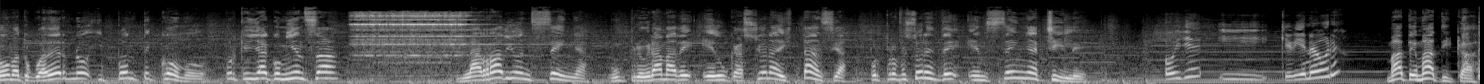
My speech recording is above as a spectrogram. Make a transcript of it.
Toma tu cuaderno y ponte cómodo, porque ya comienza La Radio Enseña, un programa de educación a distancia por profesores de Enseña Chile. Oye, ¿y qué viene ahora? Matemática.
